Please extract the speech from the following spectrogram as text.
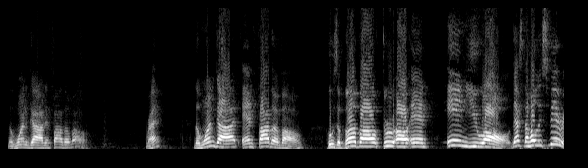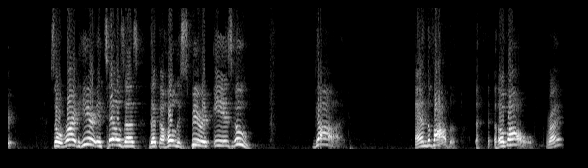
The one God and Father of all. Right? The one God and Father of all, who's above all, through all, and in you all. That's the Holy Spirit. So, right here, it tells us that the Holy Spirit is who? God and the Father of all, right?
